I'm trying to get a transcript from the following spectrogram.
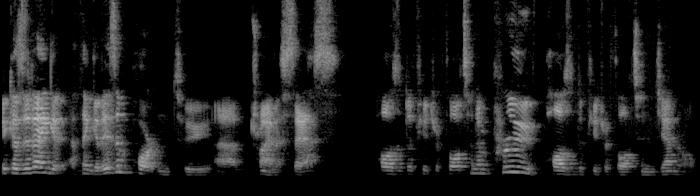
because I think, it, I think it is important to um, try and assess positive future thoughts and improve positive future thoughts in general.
